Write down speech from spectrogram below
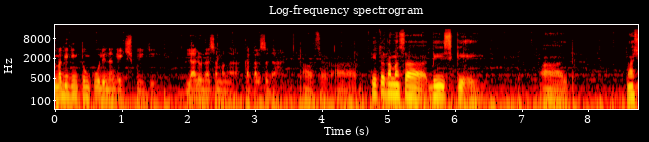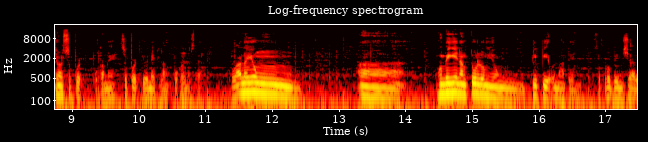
magiging tungkulin ng HPG? Lalo na sa mga kakalsadahan. Oh, sir. Ah, dito naman sa BSKA, ah, national support po kami. Support unit lang po kami, sir. Kung ano yung ah, humingi ng tulong yung PPO natin sa provincial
